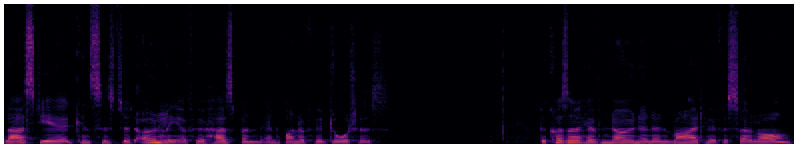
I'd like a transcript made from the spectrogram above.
Last year it consisted only of her husband and one of her daughters. Because I have known and admired her for so long,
